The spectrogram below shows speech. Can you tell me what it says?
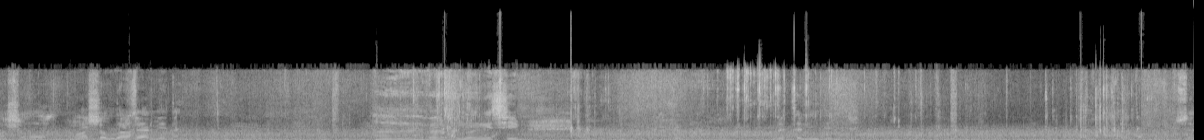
Maşallah. Maşallah. Güzelliğine. Ha, ben bundan geçeyim. Metal iyi denir. Güzel.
